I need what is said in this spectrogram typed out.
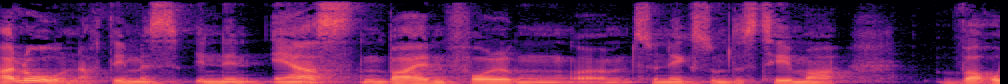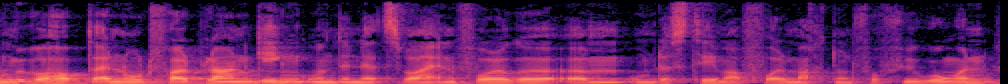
Hallo, nachdem es in den ersten beiden Folgen ähm, zunächst um das Thema, warum überhaupt ein Notfallplan ging und in der zweiten Folge ähm, um das Thema Vollmachten und Verfügungen,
